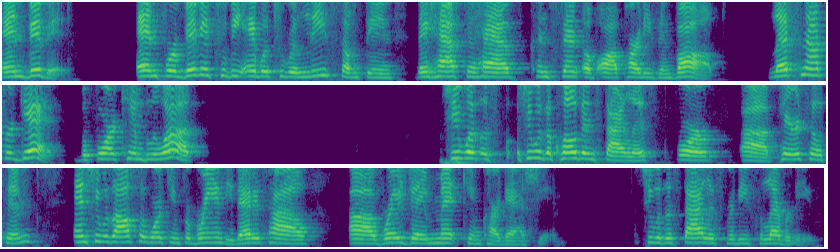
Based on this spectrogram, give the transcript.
and Vivid. And for Vivid to be able to release something, they have to have consent of all parties involved. Let's not forget, before Kim blew up, she was a she was a clothing stylist for uh, Paris Hilton, and she was also working for Brandy. That is how uh, Ray J met Kim Kardashian. She was a stylist for these celebrities.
